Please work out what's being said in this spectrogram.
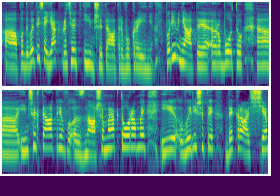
А подивитися, як працюють інші театри в Україні, порівняти е, роботу е, інших театрів з нашими акторами і вирішити, де краще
